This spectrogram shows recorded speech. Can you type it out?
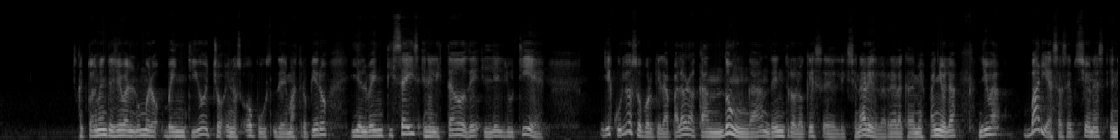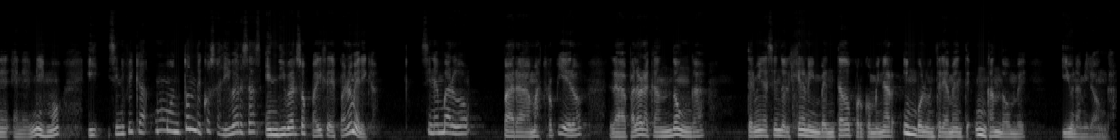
Actualmente lleva el número 28 en los opus de Mastro Piero y el 26 en el listado de Le Luthier. Y es curioso porque la palabra candonga, dentro de lo que es el diccionario de la Real Academia Española, lleva varias acepciones en el, mismo y significa un montón de cosas diversas en diversos países de Hispanoamérica. Sin embargo, para Mastropiero, la palabra candonga termina siendo el género inventado por combinar involuntariamente un candombe y una milonga.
